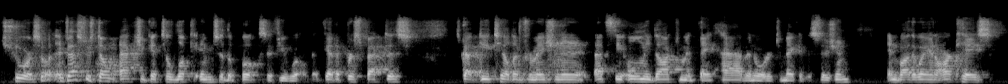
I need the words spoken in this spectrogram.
Sure. So investors don't actually get to look into the books, if you will. They get a prospectus. It's got detailed information in it. That's the only document they have in order to make a decision. And by the way, in our case,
